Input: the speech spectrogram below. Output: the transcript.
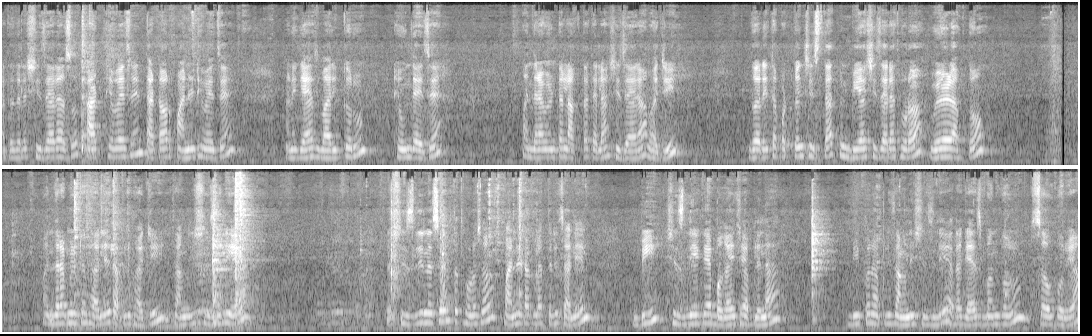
आता त्याला शिजायला असं ताट ठेवायचं आहे ताटावर पाणी ठेवायचं आहे आणि गॅस बारीक करून ठेवून द्यायचं आहे पंधरा मिनटं लागतात त्याला शिजायला. भाजी घरी तर पटकन शिजतात पण बिया शिजायला थोडा वेळ लागतो. पंधरा मिनटं झालेत आपली भाजी चांगली शिजली आहे. तर शिजली नसेल तर थोडंसं पाणी टाकलं तरी चालेल. बी शिजली आहे काय बघायची आपल्याला. बी पण आपली चांगली शिजली आहे. आता गॅस बंद करून सर्व करूया.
